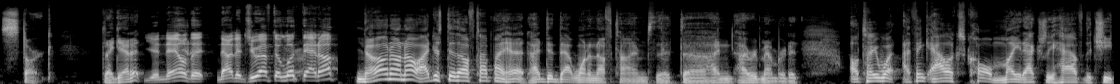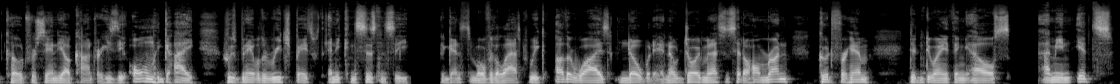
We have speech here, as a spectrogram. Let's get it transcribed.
start. Did I get it? You nailed it. Now, did you have to look that up? No, no, no. I just did it off top of my head. I did that one enough times that uh, I, I remembered it. I'll tell you what, I think Alex Call might actually have the cheat code for Sandy Alcantara. He's the only guy who's been able to reach base with any consistency against him over the last week. Otherwise, nobody. I know Joey Meneses hit a home run. Good for him. Didn't do anything else. I mean, it's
